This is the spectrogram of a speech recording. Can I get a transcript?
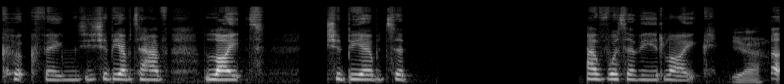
cook things. You should be able to have light. You should be able to have whatever you'd like. Yeah. Uh,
